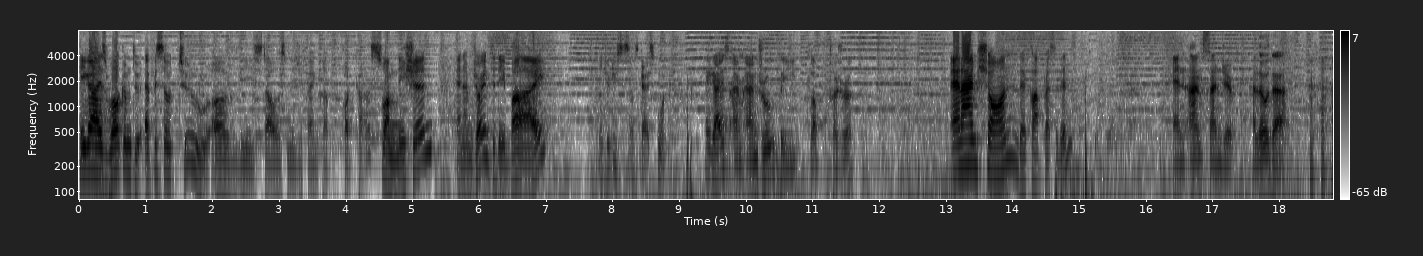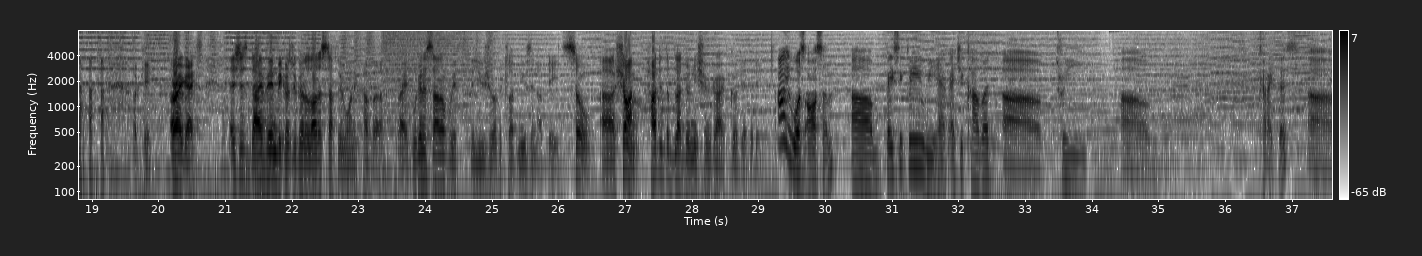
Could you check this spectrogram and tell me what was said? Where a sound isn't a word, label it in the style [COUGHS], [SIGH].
Hey guys, welcome to episode 2 of the Star Wars Malaysia Fan Club podcast. SWAMNation, and I'm joined today by. Introduce yourselves, guys. Come on. Hey guys, I'm Andrew, the club treasurer. And I'm Sean, the club president. And I'm Sanjiv. Hello there. [LAUGHS] okay, alright, guys. Let's just dive in because we've got a lot of stuff that we want to cover, right? We're going to start off with the usual, the club news and updates. So, uh, Sean, how did the blood donation drive go the other day? Oh, it was awesome. Um, basically, we have actually covered uh, three um, characters. Uh,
